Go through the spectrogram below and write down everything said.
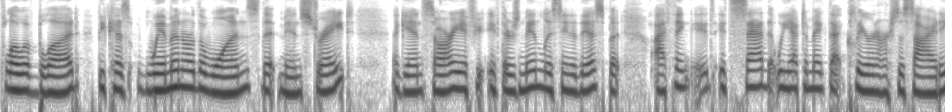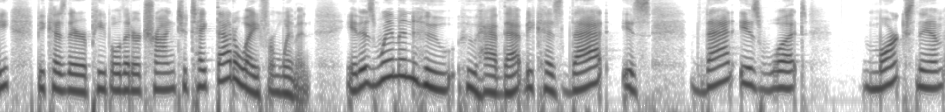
flow of blood because women are the ones that menstruate. Again, sorry if if there's men listening to this, but I think it's it's sad that we have to make that clear in our society because there are people that are trying to take that away from women. It is women who who have that because that is that is what marks them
